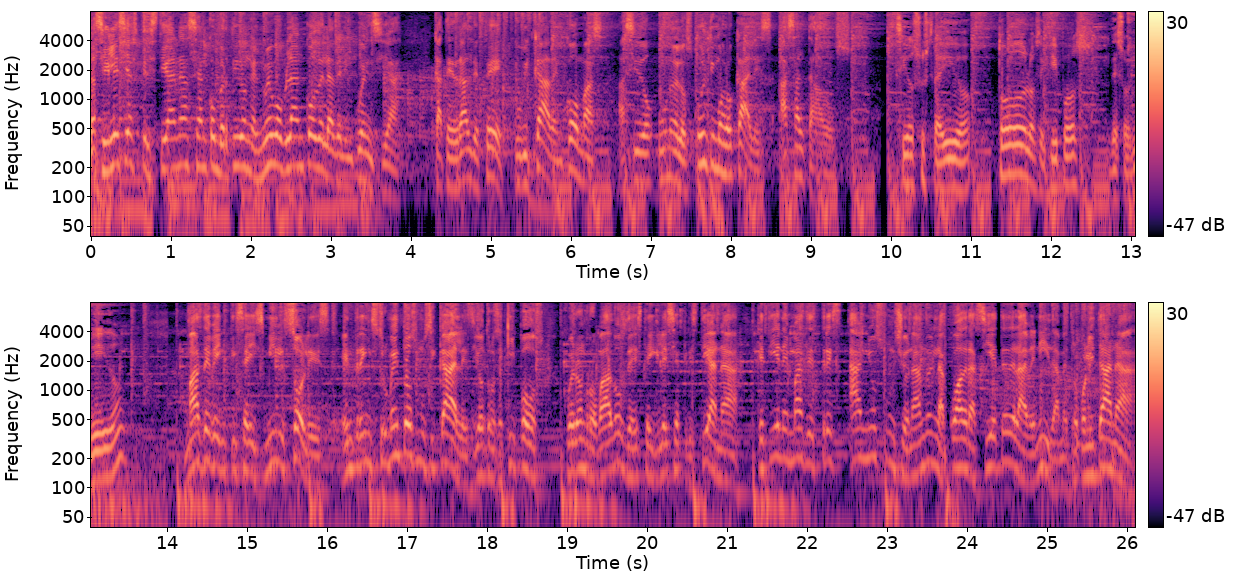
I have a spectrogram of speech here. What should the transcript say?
Las iglesias cristianas se han convertido en el nuevo blanco de la delincuencia. Catedral de Fe, ubicada en Comas, ha sido uno de los últimos locales asaltados. Ha sido sustraído todos los equipos de sonido. Más de 26 mil soles entre instrumentos musicales y otros equipos fueron robados de esta iglesia cristiana que tiene más de tres años funcionando en la cuadra 7 de la avenida metropolitana.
